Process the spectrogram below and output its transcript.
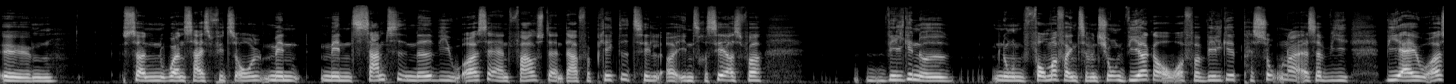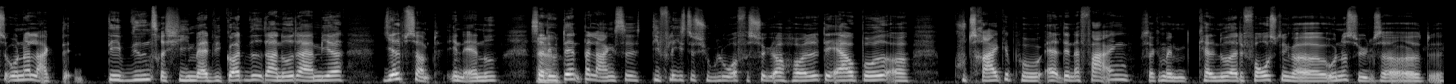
øh, sådan one size fits all. Men, men samtidig med, at vi jo også er en fagstand, der er forpligtet til at interessere os for, hvilke noget nogle former for intervention virker over for hvilke personer. Altså vi, vi er jo også underlagt det vidensregime, at vi godt ved, at der er noget, der er mere hjælpsomt end andet. Så ja. det er jo den balance, de fleste psykologer forsøger at holde. Det er jo både at kunne trække på al den erfaring, så kan man kalde noget af det forskning og undersøgelser og øh,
